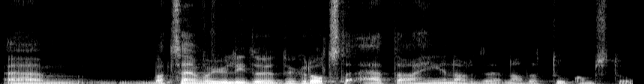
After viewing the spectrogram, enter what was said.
Um, wat zijn voor jullie de, de grootste uitdagingen naar de, naar de toekomst toe?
